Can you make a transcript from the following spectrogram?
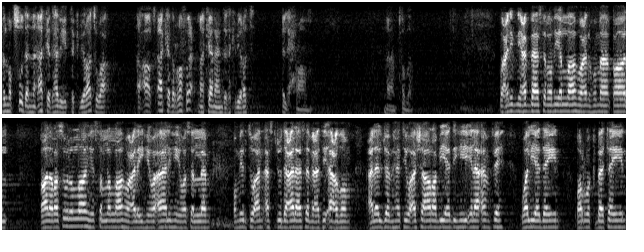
فالمقصود أن آكد هذه التكبيرات وآكد الرفع ما كان عند تكبيرة الإحرام. نعم تفضل. وعن ابن عباس رضي الله عنهما قال قال رسول الله صلى الله عليه وآله وسلم أمرت أن أسجد على سبعة أعظم على الجبهة وأشار بيده إلى أنفه واليدين والركبتين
